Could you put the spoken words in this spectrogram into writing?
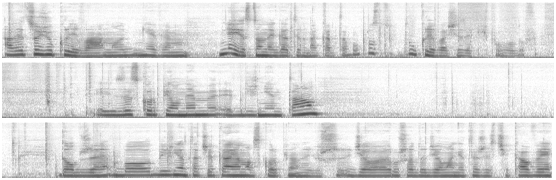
Ale coś ukrywa, no nie wiem. Nie jest to negatywna karta, po prostu ukrywa się z jakichś powodów. Yy, Ze skorpionem yy, bliźnięta. Dobrze, bo bliźnięta czekają, a skorpion już działa, rusza do działania, też jest ciekawy,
